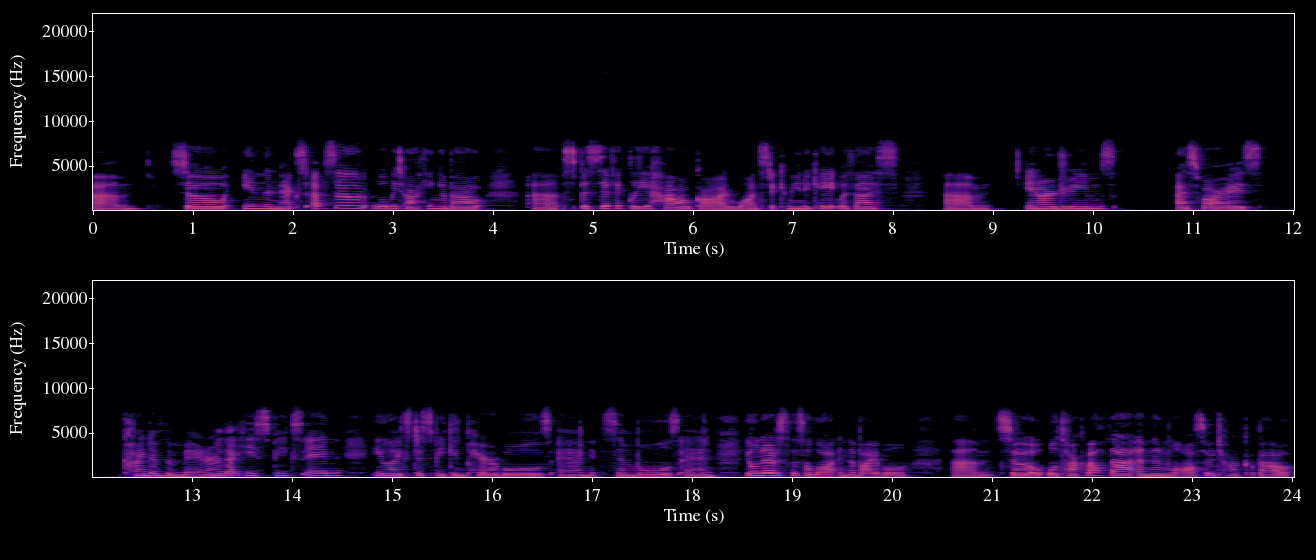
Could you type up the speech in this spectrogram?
Um, so, in the next episode, we'll be talking about uh, specifically how God wants to communicate with us um, in our dreams as far as kind of the manner that he speaks in. He likes to speak in parables and symbols, and you'll notice this a lot in the Bible. Um, so we'll talk about that, and then we'll also talk about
